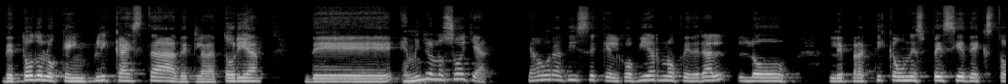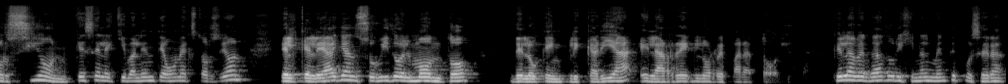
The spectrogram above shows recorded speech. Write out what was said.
de todo lo que implica esta declaratoria de Emilio Lozoya, que ahora dice que el gobierno federal lo le practica una especie de extorsión, que es el equivalente a una extorsión, el que le hayan subido el monto de lo que implicaría el arreglo reparatorio que la verdad originalmente pues era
